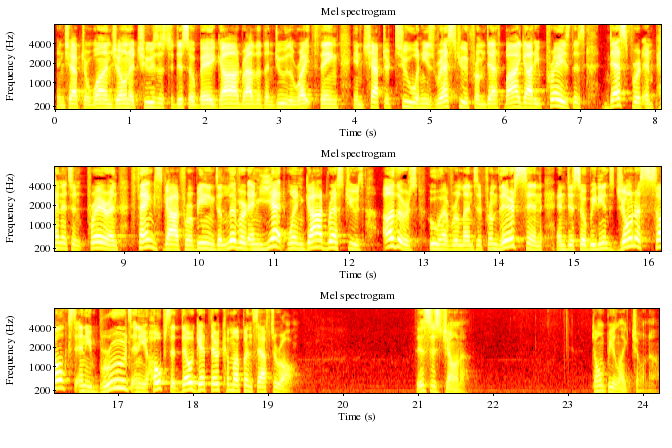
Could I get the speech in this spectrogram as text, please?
In chapter 1, Jonah chooses to disobey God rather than do the right thing. In chapter 2, when he's rescued from death by God, he prays this desperate and penitent prayer and thanks God for being delivered. And yet, when God rescues others who have relented from their sin and disobedience, Jonah sulks and he broods and he hopes that they'll get their comeuppance after all. This is Jonah. Don't be like Jonah.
